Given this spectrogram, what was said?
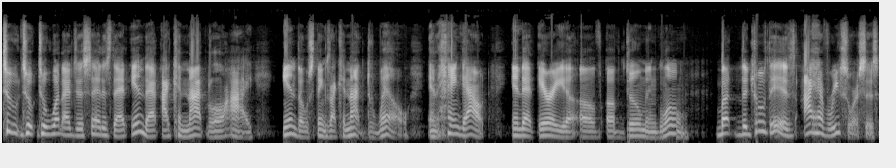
to to to what I just said is that in that I cannot lie in those things. I cannot dwell and hang out in that area of of doom and gloom but the truth is, I have resources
